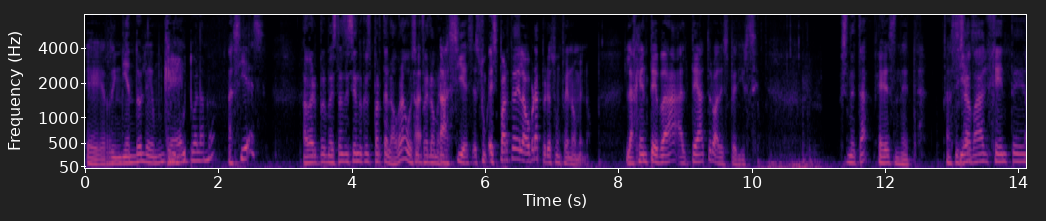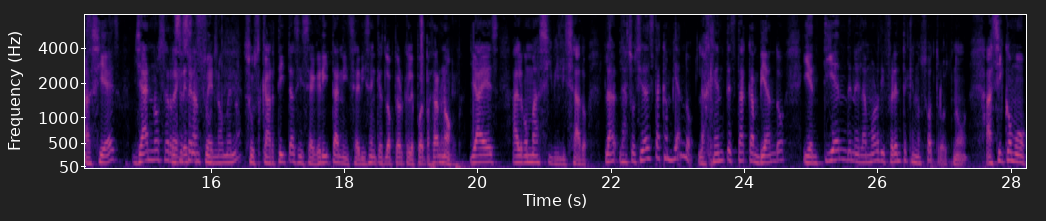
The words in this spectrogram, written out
eh, rindiéndole un ¿Qué? tributo al amor. Así es. A ver, ¿me estás diciendo que es parte de la obra o es un A- fenómeno? Así es. Es, es parte de la obra, pero es un fenómeno. La gente va al teatro a despedirse. ¿Es neta? Es neta. Así o sea, es. van gentes... Así es. Ya no se ¿Ese es el regresan sus, fenómeno? sus cartitas y se gritan y se dicen que es lo peor que le puede pasar. No, ya es algo más civilizado. La, la sociedad está cambiando, la gente está cambiando y entienden el amor diferente que nosotros, ¿no? Así como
